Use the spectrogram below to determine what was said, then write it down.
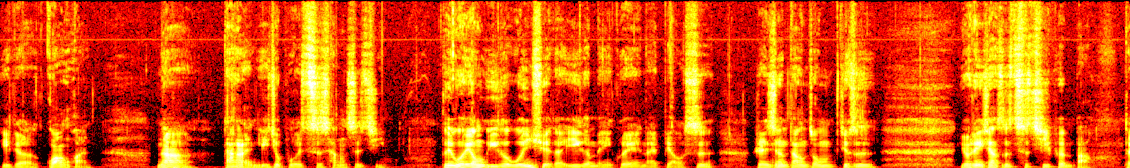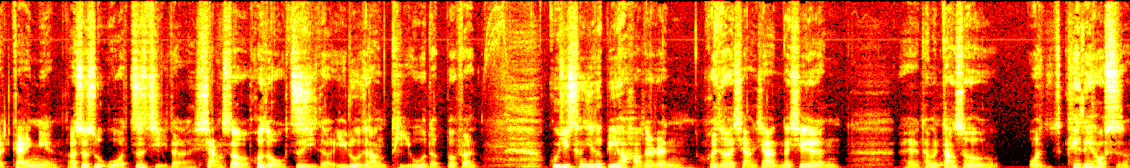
一个光环，那。当然也就不会刺伤自己，所以我用一个文学的一个玫瑰来表示人生当中，就是有点像是吃七分饱的概念，而这是我自己的享受或者我自己的一路上体悟的部分。估计成绩都比较好的人，回头来想一下，那些人，呃，他们当时候我 K 的要死，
